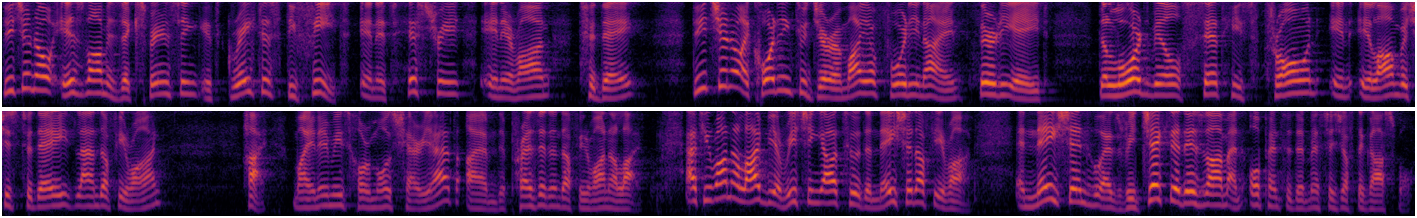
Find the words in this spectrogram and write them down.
Did you know Islam is experiencing its greatest defeat in its history in Iran today? Did you know according to Jeremiah 49, 38, the Lord will set his throne in Elam, which is today's land of Iran? Hi, my name is Hormoz Shariat. I am the president of Iran Alive. At Iran Alive, we are reaching out to the nation of Iran, a nation who has rejected Islam and open to the message of the gospel.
